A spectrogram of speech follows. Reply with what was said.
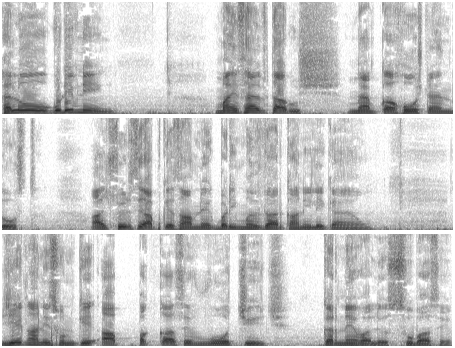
Hello good evening myself Tarush मैं आपका होस्ट एंड दोस्त। आज फिर से आपके सामने एक बड़ी मज़ेदार कहानी लेकर आया हूँ। ये कहानी सुन के आप पक्का से वो चीज़ करने वाले हो सुबह से,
